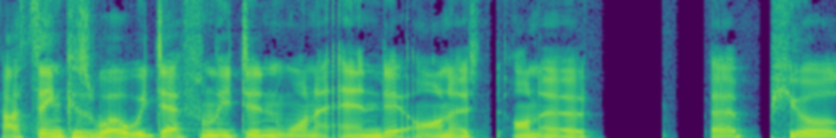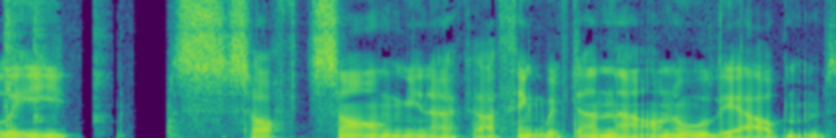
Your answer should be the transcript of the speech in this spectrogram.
I think as well. We definitely didn't want to end it on a on a a purely soft song. You know, I think we've done that on all the albums.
